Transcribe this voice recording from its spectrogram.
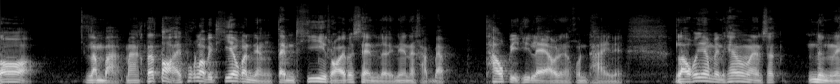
ก็ลำบากมากแล้วต่อให้พวกเราไปเที่ยวกันอย่างเต็มที่ร้อยเปอร์เซ็นเลยเนี่ยนะครับแบบเท่าปีที่แล้วเนี่ยคนไทยเนี่ย เราก็ยังเป็นแค่ประมาณสัก หนึ่งใน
